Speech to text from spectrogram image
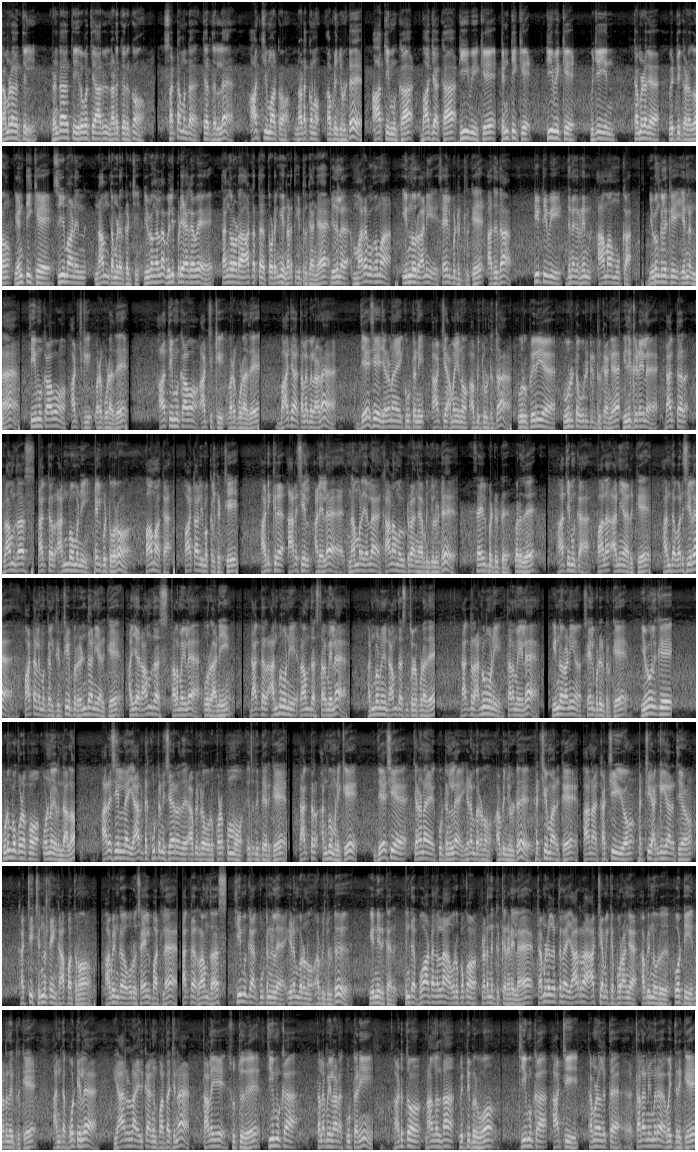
தமிழகத்தில் ரெண்டாயிரத்தி இருபத்தி ஆறில் நடக்க இருக்கும் சட்டமன்ற தேர்தலில் ஆட்சி மாற்றம் நடக்கணும் அப்படின்னு சொல்லிட்டு AIADMK BJP TVK NTK TVK விஜயின் தமிழக வெற்றி கழகம் என்டிகே சீமானின் நாம் தமிழர் கட்சி இவங்கெல்லாம் வெளிப்படையாகவே தங்களோட ஆட்டத்தை தொடங்கி நடத்திக்கிட்டு இருக்காங்க. இதில் மறைமுகமாக இன்னொரு அணி செயல்பட்டு இருக்கு. அதுதான் டிடிவி தினகரனின் அமமுக. இவங்களுக்கு என்னென்னா திமுகவும் ஆட்சிக்கு வரக்கூடாது. அதிமுகவும் ஆட்சிக்கு வரக்கூடாது. பாஜக தலைமையிலான தேசிய ஜனநாயக கூட்டணி ஆட்சி அமையணும் அப்படின்னு சொல்லிட்டு தான் ஒரு பெரிய உருட்டை உருட்டிட்டு இருக்காங்க. இதுக்கிடையில டாக்டர் ராமதாஸ் டாக்டர் அன்புமணி செயல்பட்டு வரும் பாமக பாட்டாளி மக்கள் கட்சி அடிக்கிற அரசியல் அலையில நம்மளை எல்லாம் காணாமல் விட்டுறாங்க அப்படின்னு சொல்லிட்டு செயல்பட்டுட்டு வருது. அதிமுக பல அணியா இருக்கு. அந்த வரிசையில் பாட்டாளி மக்கள் கட்சி இப்போ ரெண்டு அணியாக இருக்குது ஐயா ராமதாஸ் தலைமையில் ஒரு அணி. டாக்டர் அன்புமணி ராமதாஸ் தலைமையில் அன்புமணி ராமதாஸ்ன்னு சொல்லக்கூடாது. டாக்டர் அன்புமணி தலைமையில் இன்னொரு அணியும் செயல்பட்டுக்கிட்டு இருக்கு. இவங்களுக்கு குடும்ப குழப்பம் ஒன்று இருந்தாலும் அரசியலில் யார்கிட்ட கூட்டணி சேர்றது அப்படின்ற ஒரு குழப்பமும் இருந்துகிட்டே இருக்குது டாக்டர் அன்புமணிக்கு தேசிய ஜனநாயக கூட்டணியில் இடம்பெறணும் அப்படின்னு சொல்லிட்டு லட்சியமாக இருக்குது ஆனால் கட்சியையும் கட்சி அங்கீகாரத்தையும் கட்சி சின்னத்தையும் காப்பாற்றணும் அப்படின்ற ஒரு செயல்பாட்டில் டாக்டர் ராம்தாஸ் திமுக கூட்டணியில் இடம்பெறணும் அப்படின்னு சொல்லிட்டு எண்ணியிருக்காரு. இந்த போராட்டங்கள்லாம் ஒரு பக்கம் நடந்துட்டு இருக்க நிலையில் தமிழகத்தில் யாரா ஆட்சி அமைக்க போகிறாங்க அப்படின்னு ஒரு போட்டி நடந்துகிட்டு இருக்கு. அந்த போட்டியில் யாரெல்லாம் இருக்காங்கன்னு பார்த்தாச்சுன்னா தலையே சுற்றுது திமுக தலைமையிலான கூட்டணி அடுத்தும் நாங்கள் தான் வெற்றி பெறுவோம். திமுக ஆட்சி தமிழகத்தை தலை நிமிர வைத்திருக்கு.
